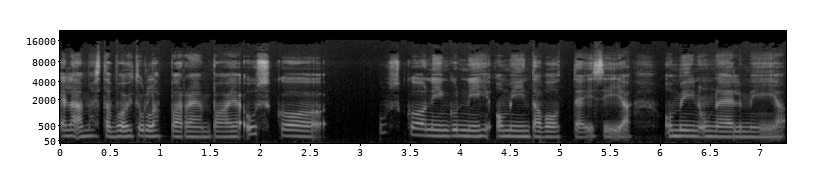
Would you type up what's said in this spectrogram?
elämästä voi tulla parempaa ja uskoo, uskoo niin kuin niihin omiin tavoitteisiin ja omiin unelmiin ja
